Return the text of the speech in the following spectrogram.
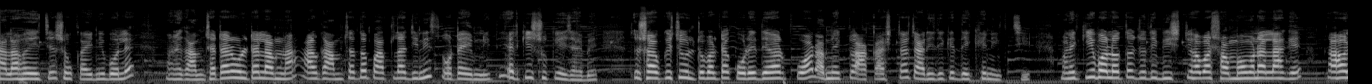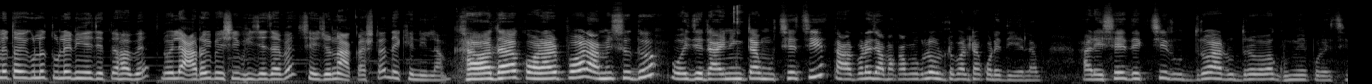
মেলা হয়েছে শোকায়নি বলে। মানে গামছাটা আর উল্টালাম না। আর গামছা তো পাতলা জিনিস, ওটা এমনিতে আর কি শুকিয়ে যাবে। তো সব কিছু উল্টোপাল্টা করে দেওয়ার পর আমি একটু আকাশটা চারিদিকে দেখে নিচ্ছি। মানে কি বলতো, যদি বৃষ্টি হওয়ার সম্ভাবনা লাগে, তাহলে তো এগুলো তুলে নিয়ে যেতে হবে। নইলে আরোই বেশি ভিজে যাবে, সেই জন্য আকাশটা দেখে নিলাম। খাওয়া দাওয়া করার পর আমি শুধু ওই যে ডাইনিংটা মুছেছি, তারপরে জামা কাপড়গুলো উল্টোপাল্টা করে দিয়ে এলাম। আর এসেই দেখছি রুদ্র আর রুদ্র বাবা ঘুমিয়ে পড়েছে।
